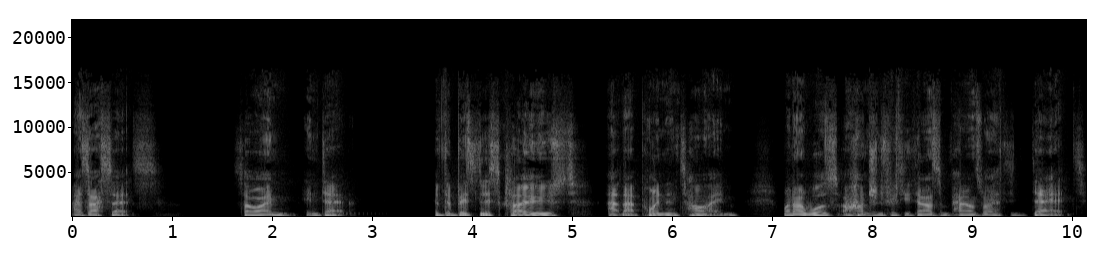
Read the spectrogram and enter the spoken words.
as assets. So I'm in debt. If the business closed at that point in time, when I was £150,000 worth in debt,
